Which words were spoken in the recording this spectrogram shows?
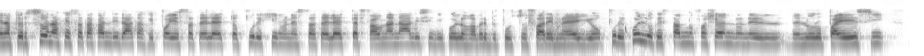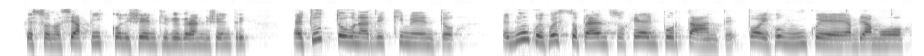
è una persona che è stata candidata, che poi è stata eletta, oppure chi non è stata eletta e fa un'analisi di quello che avrebbe potuto fare meglio, oppure quello che stanno facendo nel, nei loro paesi, che sono sia piccoli centri che grandi centri. È tutto un arricchimento e dunque questo penso che è importante. Poi comunque abbiamo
